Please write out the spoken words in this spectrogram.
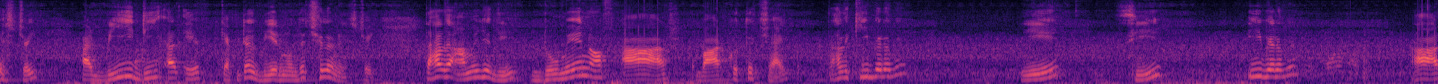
নিশ্চয়ই, আর বি ডি আর এফ ক্যাপিটাল বি এর মধ্যে ছিল নিশ্চয়ই। তাহলে আমি যদি ডোমেন অফ আর বার করতে চাই, তাহলে কি বেরোবে? এ সি ই বেরোবে। আর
